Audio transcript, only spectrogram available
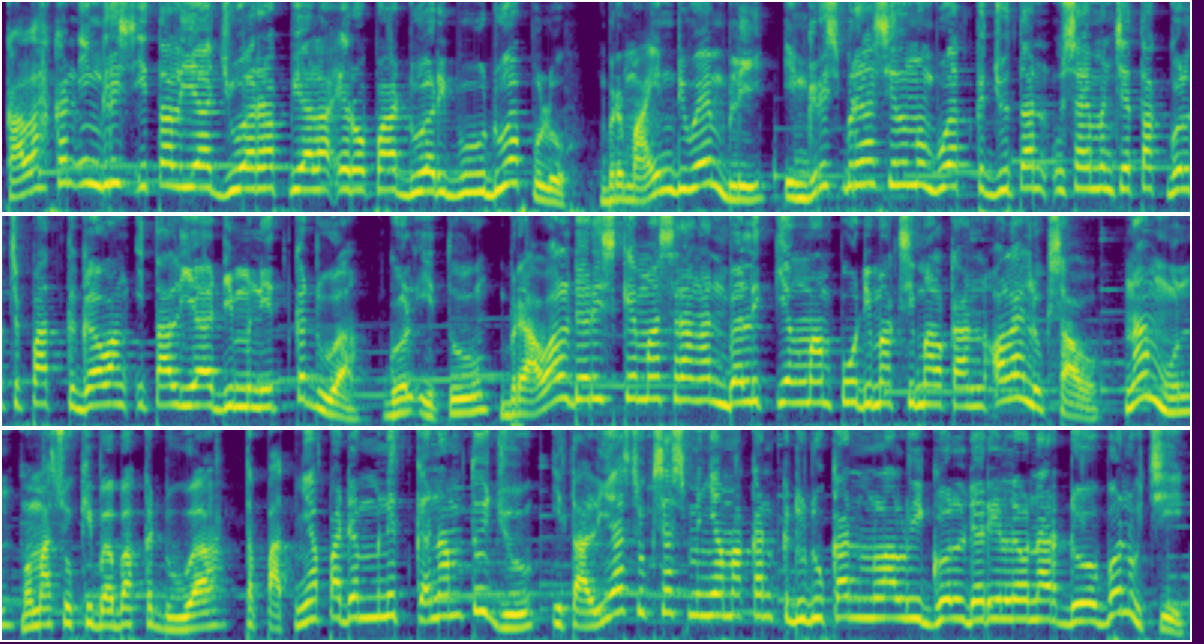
Kalahkan Inggris Italia juara Piala Eropa 2020. Bermain di Wembley, Inggris berhasil membuat kejutan usai mencetak gol cepat ke gawang Italia di menit kedua. Gol itu berawal dari skema serangan balik yang mampu dimaksimalkan oleh Luxau. Namun, memasuki babak kedua, tepatnya pada menit ke-67, Italia sukses menyamakan kedudukan melalui gol dari Leonardo Bonucci.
